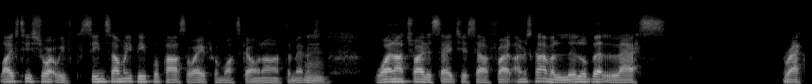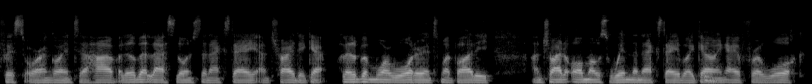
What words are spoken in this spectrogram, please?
life's too short. We've seen so many people pass away from what's going on at the minute. Mm. Why not try to say to yourself, right, I'm just going to have a little bit less breakfast or I'm going to have a little bit less lunch the next day and try to get a little bit more water into my body and try to almost win the next day by going out for a walk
